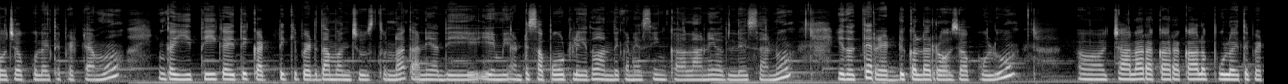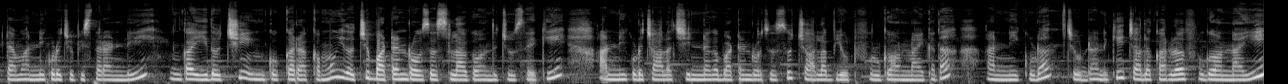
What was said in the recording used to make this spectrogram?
రోజా పూలు అయితే పెట్టాము. ఇంకా ఈ తీగ అయితే కట్టికి పెడదామని చూస్తున్నా కానీ అది ఏమి అంటే సపోర్ట్ లేదు. అందుకనేసి ఇంకా అలానే వదిలేసాను ఇదైతే రెడ్ కలర్ రోజా పూలు. చాలా రకరకాల పూలు అయితే పెట్టాము. అన్నీ కూడా చూపిస్తారండి. ఇంకా ఇది వచ్చి ఇంకొక రకము. ఇది వచ్చి బటన్ రోజెస్ లాగా ఉంది చూసేకి. అన్నీ కూడా చాలా చిన్నగా బటన్ రోజెస్ చాలా బ్యూటిఫుల్గా ఉన్నాయి కదా. అన్నీ కూడా చూడడానికి చాలా కలర్ఫుల్గా ఉన్నాయి.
